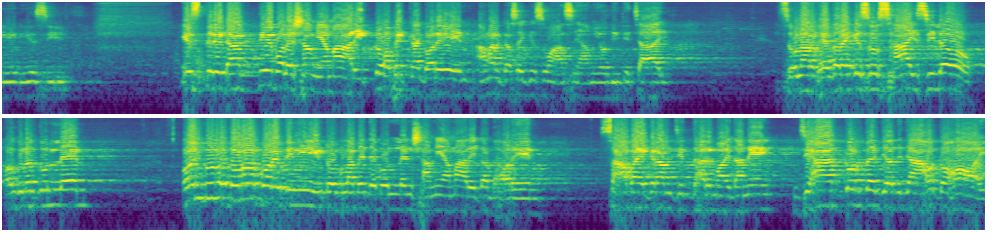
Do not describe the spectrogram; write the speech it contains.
নিয়ে নিয়েছি। স্ত্রী ডাক দিয়ে বলে, স্বামী আমার, একটু অপেক্ষা করেন। আমার কাছে কিছু আছে, আমিও দিতে চাই। চোলার ভেতরে কিছু ছাই ছিল, ওগুলো তুললেন। ওইগুলো তোলার পরে তিনি টোপলা বেঁধে বললেন, স্বামী আমার, এটা ধরেন। সাহাবাইকরাম জিদ্দার ময়দানে জিহাদ করতে যদি আহত হয়,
